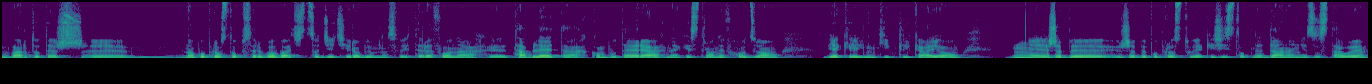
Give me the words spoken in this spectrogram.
warto też no, po prostu obserwować, co dzieci robią na swoich telefonach, tabletach, komputerach, na jakie strony wchodzą, w jakie linki klikają, żeby, żeby po prostu jakieś istotne dane nie zostały,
